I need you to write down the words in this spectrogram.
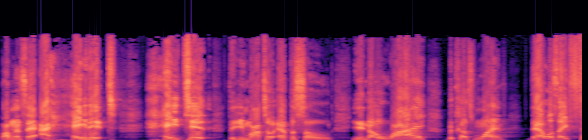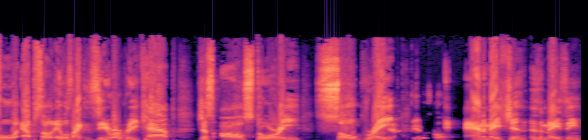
But I'm gonna say I hate it, hated the Yamato episode. You know why? Because one, that was a full episode. It was like zero recap, just all story. So great. Yeah, beautiful. Animation is amazing.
